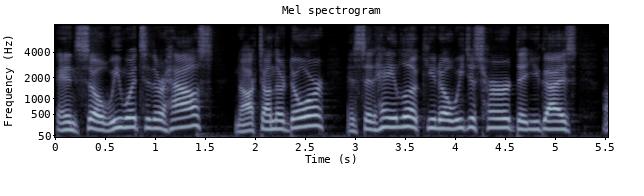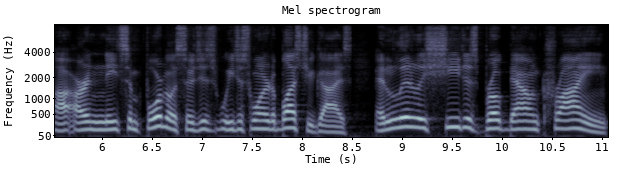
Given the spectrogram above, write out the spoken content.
And so we went to their house, knocked on their door, and said, "Hey, look, you know, we just heard that you guys uh, are in need some formula, so just we just wanted to bless you guys." And literally, she just broke down crying.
